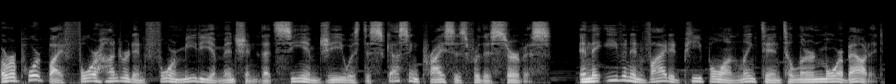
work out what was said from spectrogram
A report by 404 Media mentioned that CMG was discussing prices for this service, and they even invited people on LinkedIn to learn more about it.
